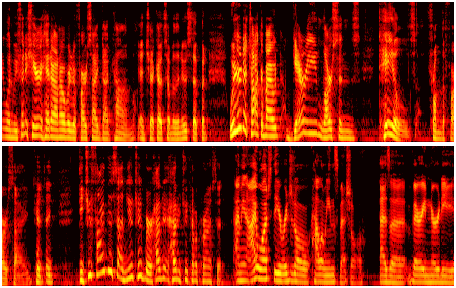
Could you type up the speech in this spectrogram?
When we finish here, head on over to farside.com and check out some of the new stuff. But we're here to talk about Gary Larson's Tales from the Far Side. Because uh, did you find this on YouTube or how did, how did you come across it? I mean, I watched the original Halloween special as a very nerdy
